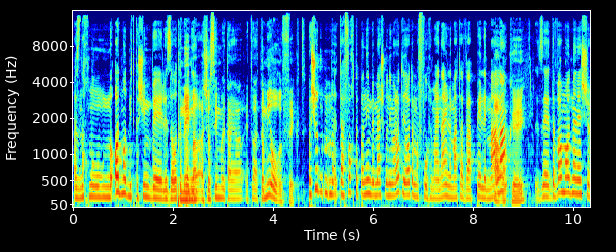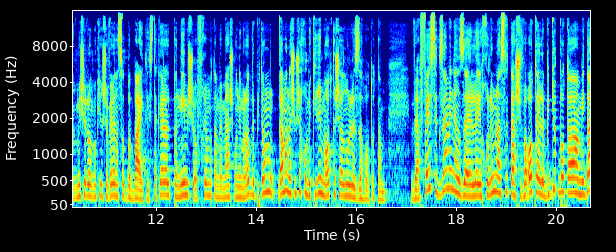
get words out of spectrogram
אז אנחנו מאוד מאוד מתקשים בלזהות את הפנים. מר... שעושים את המירור אפקט. פשוט תהפוך את הפנים ב-180 מעלות, תראה אותם הפוך, עם העיניים למטה והפה למעלה. אה, אוקיי. זה דבר מאוד מעניין, שמי שלא מכיר שווה לנסות בבית, להסתכל על פנים שהופכים אותם ב-180 מעלות, ופתאום גם אנשים שאנחנו מכירים, מאוד קשה לנו לזהות אותם. והפייס אקזמינרס האלה יכולים לעשות את ההשוואות האלה בדיוק באותה מידה,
